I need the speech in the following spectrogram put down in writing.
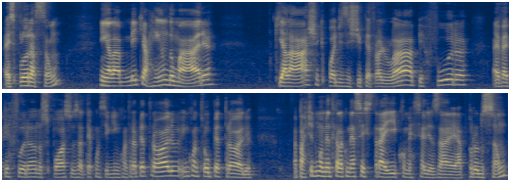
a exploração, em ela meio que arrenda uma área que ela acha que pode existir petróleo lá, perfura, aí vai perfurando os poços até conseguir encontrar petróleo, encontrou o petróleo. A partir do momento que ela começa a extrair e comercializar é a produção.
